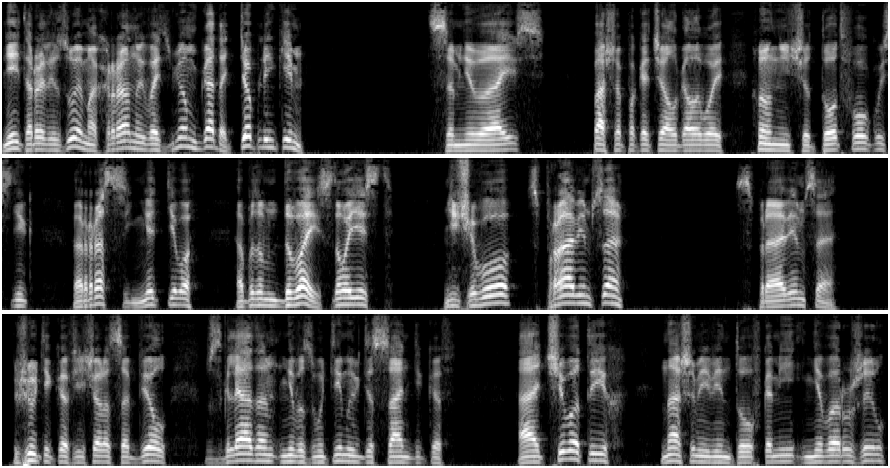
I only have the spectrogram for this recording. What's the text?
Нейтрализуем охрану и возьмем гада тепленьким». «Сомневаюсь», — Паша покачал головой. «Он еще тот фокусник. Раз, и нет его, а потом два, и снова есть». «Ничего, справимся». «Справимся?» Жутиков еще раз обвел взглядом невозмутимых десантников. «А чего ты их нашими винтовками не вооружил?»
